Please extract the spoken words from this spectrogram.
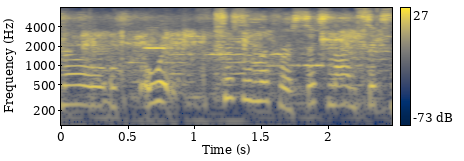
No. Oh, wait. Tristan left for 6969.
